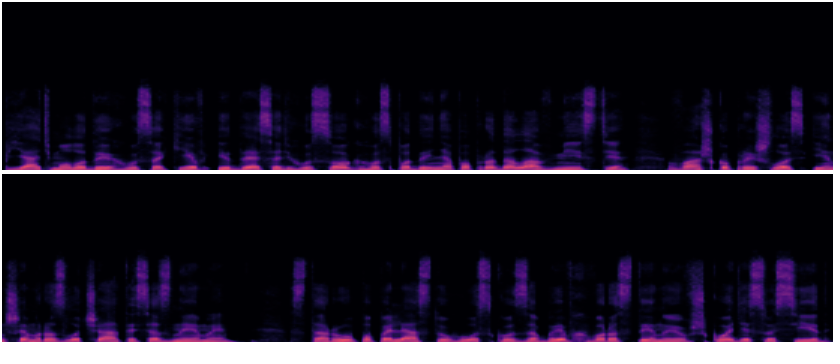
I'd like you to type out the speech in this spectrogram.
П'ять молодих гусаків і десять гусок господиня попродала в місті. Важко прийшлось іншим розлучатися з ними. Стару попелясту гуску забив хворостиною в шкоді сусід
